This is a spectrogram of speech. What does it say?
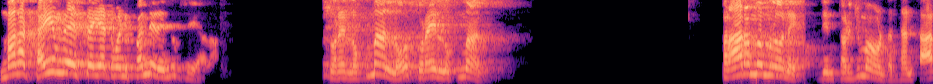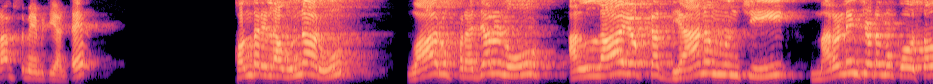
మన టైం వేస్ట్ అయ్యేటువంటి పని నేను ఎందుకు చేయాలా? సురై లుక్మాన్లో సురై లుక్మాన్. ప్రారంభంలోనే దీని తర్జుమా ఉంటుంది. దాని సారాంశం ఏమిటి అంటే కొందరు ఇలా ఉన్నారు వారు ప్రజలను అల్లా యొక్క ధ్యానం నుంచి మరణించడం కోసం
